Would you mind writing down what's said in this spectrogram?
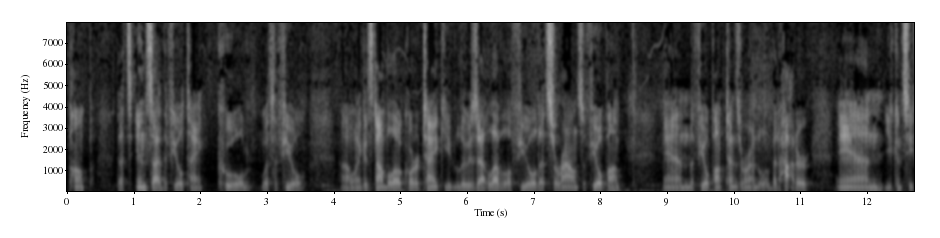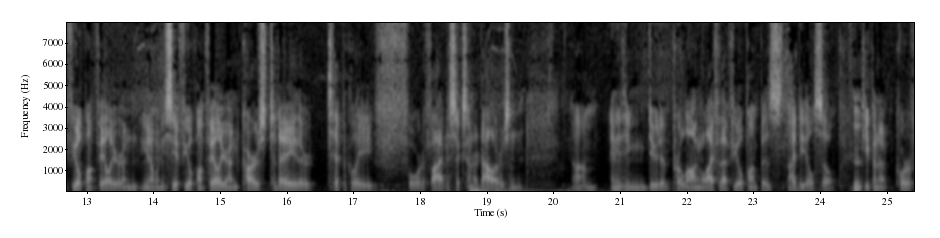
pump that's inside the fuel tank cooled with the fuel. Uh, when it gets down below a quarter tank, you lose that level of fuel that surrounds the fuel pump, and the fuel pump tends to run a little bit hotter, and you can see fuel pump failure. And you know when you see a fuel pump failure on cars today, they're typically four to five to six hundred dollars, and um, anything due to prolong the life of that fuel pump is ideal. So keeping a quarter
